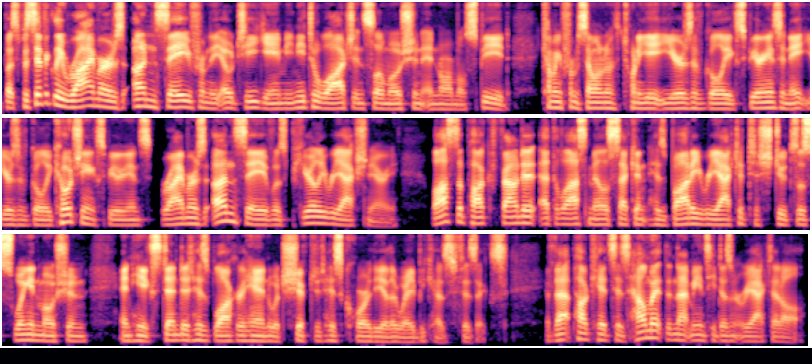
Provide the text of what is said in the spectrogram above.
but specifically Reimer's unsave from the OT game, you need to watch in slow motion and normal speed. Coming from someone with 28 years of goalie experience and eight years of goalie coaching experience, Reimer's unsave was purely reactionary. Lost the puck, found it at the last millisecond. His body reacted to Stützle's swing in motion, and he extended his blocker hand, which shifted his core the other way because physics. If that puck hits his helmet, then that means he doesn't react at all.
